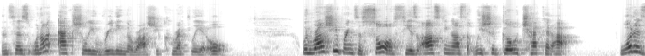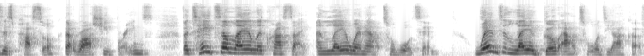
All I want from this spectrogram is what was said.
and says we're not actually reading the Rashi correctly at all. When Rashi brings a source, he is asking us that we should go check it out. What is this pasuk that Rashi brings? Vatetza Leah lekrasai, and Leah went out towards him. When did Leah go out towards Yaakov?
